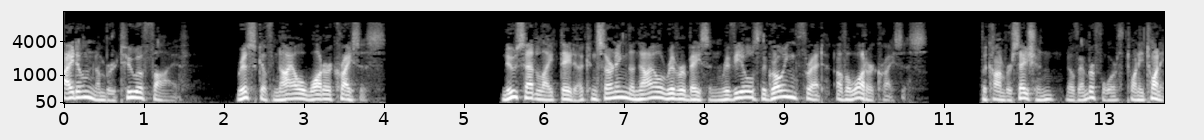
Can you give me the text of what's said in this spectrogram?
Item number 2 of 5. Risk of Nile water crisis. New satellite data concerning the Nile River Basin reveals the growing threat of a water crisis. The Conversation, November 4, 2020.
